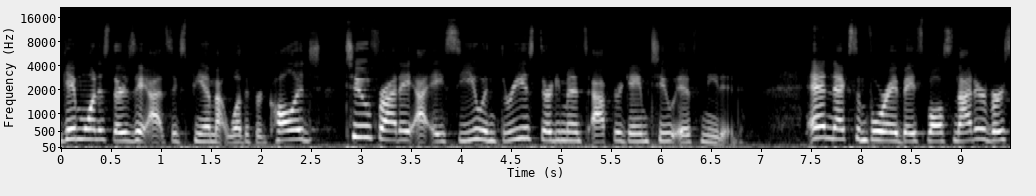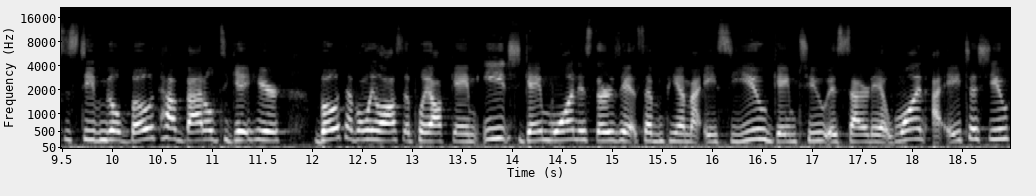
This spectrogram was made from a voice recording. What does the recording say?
Game one is Thursday at 6 p.m. at Weatherford College, two Friday at ACU, and three is 30 minutes after game two if needed. And next in 4A baseball, Snyder versus Stephenville both have battled to get here. Both have only lost a playoff game each. Game one is Thursday at 7 p.m. at ACU. Game two is Saturday at 1 at HSU.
